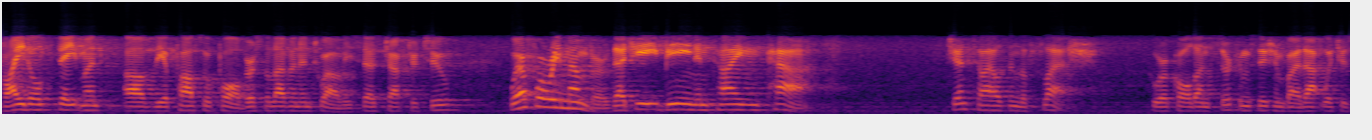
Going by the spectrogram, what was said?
vital statement of the Apostle Paul, verse 11 and 12. He says, chapter 2. Wherefore remember that ye, being in time past Gentiles in the flesh, who are called uncircumcision by that which is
